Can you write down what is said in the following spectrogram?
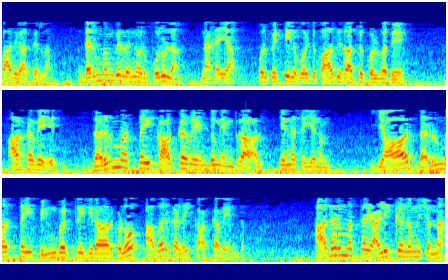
பாதுகாத்துடலாம். தர்மம்ங்கிறது என்ன? ஒரு பொருளா நகையா? ஒரு பெட்டியில போட்டு பாதுகாத்து கொள்வது. ஆகவே தர்மத்தை காக்க வேண்டும் என்றால் என்ன செய்யணும்? யார் தர்மத்தை பின்பற்றுகிறார்களோ அவர்களை காக்க வேண்டும். அதர்மத்தை அழிக்கணும்னு சொன்னா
